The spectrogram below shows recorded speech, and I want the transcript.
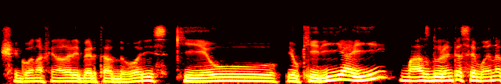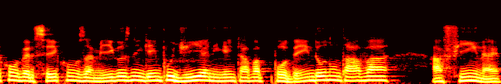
chegou na final da Libertadores, que eu eu queria ir, mas durante a semana conversei com os amigos, ninguém podia, ninguém tava podendo ou não tava afim, né?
